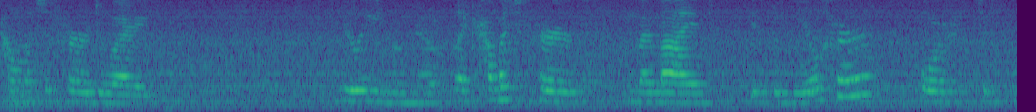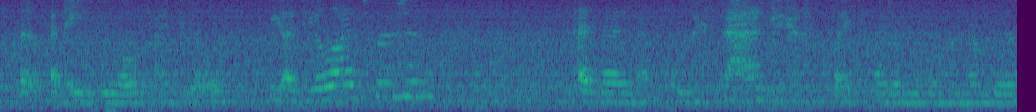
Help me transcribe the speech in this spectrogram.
how much of her do I really even know, like how much of her in my mind is the real her, or it's just a, an eight-year-old's ideals, the idealized version. And then that's really sad because it's like I don't even remember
